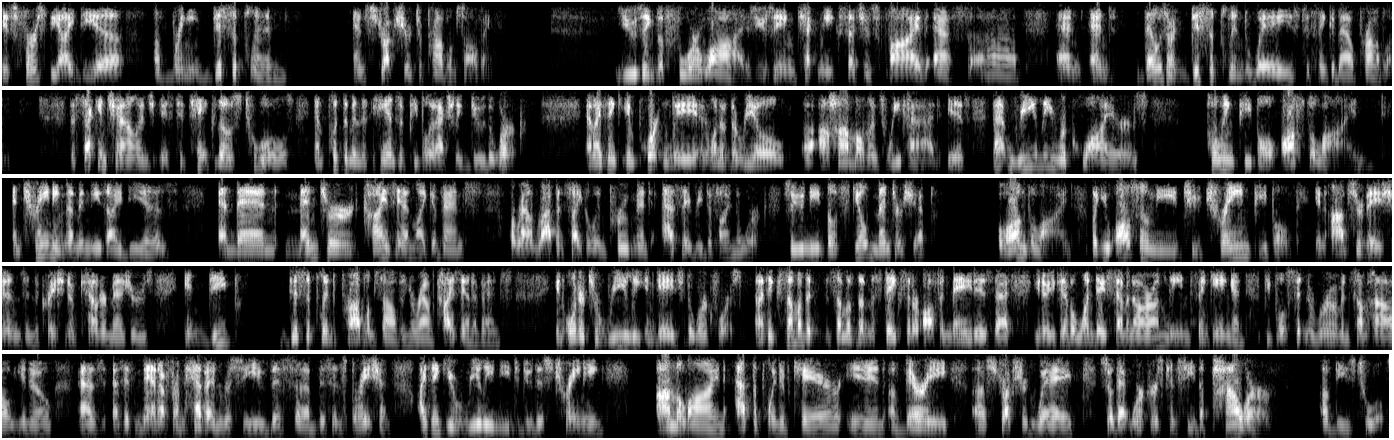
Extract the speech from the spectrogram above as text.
is first the idea of bringing discipline and structure to problem solving. Using the four whys, using techniques such as 5S, uh, and, and those are disciplined ways to think about problems. The second challenge is to take those tools and put them in the hands of people that actually do the work. And I think importantly, and one of the real uh, aha moments we've had is that really requires pulling people off the line and training them in these ideas and then mentored Kaizen like events around rapid cycle improvement as they redefine the work. So you need both skilled mentorship along the line, but you also need to train people in observations, in the creation of countermeasures, in deep, disciplined problem solving around Kaizen events in order to really engage the workforce. And I think some of the some of the mistakes that are often made is that you know you could have a one day seminar on lean thinking and people sit in a room and somehow you know as as if manna from heaven receive this uh, this inspiration. I think you really need to do this training on the line at the point of care in a very uh, structured way so that workers can see the power of these tools.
